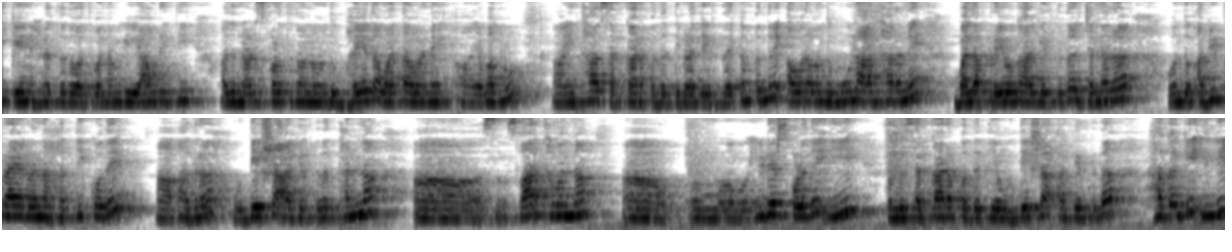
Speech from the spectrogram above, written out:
ಈಗ ಏನು ಹೇಳ್ತದೋ ಅಥವಾ ನಮಗೆ ಯಾವ ರೀತಿ ಅದು ನಡೆಸ್ಕೊಳ್ತದೋ ಅನ್ನೋ ಒಂದು ಭಯದ ವಾತಾವರಣ ಯಾವಾಗಲೂ ಇಂತಹ ಸರ್ಕಾರ ಪದ್ಧತಿಗಳಲ್ಲಿ ಇರ್ತದೆ. ಯಾಕಂತಂದರೆ ಅವರ ಒಂದು ಮೂಲ ಆಧಾರನೇ ಬಲ ಪ್ರಯೋಗ ಆಗಿರ್ತದೆ. ಜನರ ಒಂದು ಅಭಿಪ್ರಾಯಗಳನ್ನು ಹತ್ತಿಕ್ಕೋದೇ ಅದರ ಉದ್ದೇಶ ಆಗಿರ್ತದೆ. ತನ್ನ ಸ್ವಾರ್ಥವನ್ನು ಈಡೇರಿಸ್ಕೊಳ್ಳೋದೇ ಈ ಒಂದು ಸರ್ಕಾರ ಪದ್ಧತಿಯ ಉದ್ದೇಶ ಆಗಿರ್ತದೆ. ಹಾಗಾಗಿ ಇಲ್ಲಿ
